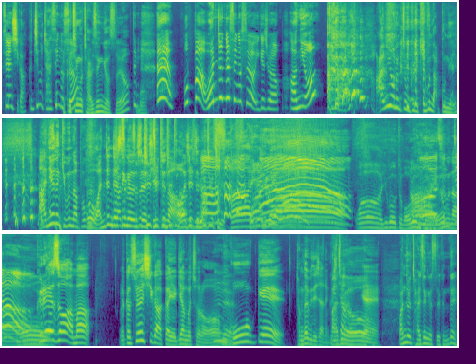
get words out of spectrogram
수현 씨가 그 친구 잘생겼어요? 그 친구 잘생겼어요? 그랬더니 뭐. 오빠 완전 잘생겼어요. 이게 좋아요. 아니요? 아니요는 좀 그래 기분 나쁘네. 아니요는 기분 나쁘고 완전 잘생겼어. 잘생겼으면 질투, 질투나. 질투나. 어, 질투나. 그치. 아, 이거 이거야. 와 이거 좀 어, 어려운데. 이거구나. 진짜. 어. 그래서 아마 약간 수현 씨가 아까 얘기한 것처럼 음. 그게 정답이 되지 않을까? 맞아요. 예. 완전 잘생겼어요. 근데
